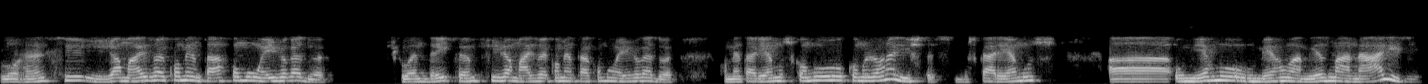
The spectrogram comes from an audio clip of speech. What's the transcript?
Lohance jamais vai comentar como um ex-jogador. Acho que o Andrei Kampf jamais vai comentar como um ex-jogador. Comentaríamos como, como jornalistas. Buscaremos uh, o mesmo, o mesmo, a mesma análise,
